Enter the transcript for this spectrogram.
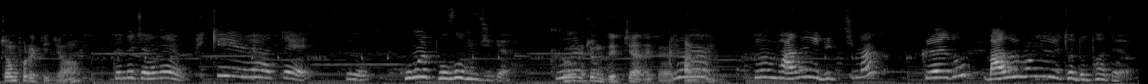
점프를 뛰죠 근데 저는 PK를 할 때 그 공을 보고 움직여요. 그 그건 좀 늦지 않을까요 그러면- 반응이? 그럼 반응이 늦지만 그래도 막을 확률이 더 높아져요.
